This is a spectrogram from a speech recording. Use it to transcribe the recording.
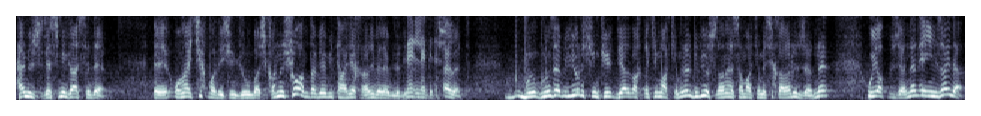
henüz resmi gazetede e, onay çıkmadığı için Cumhurbaşkanı'nın şu anda bile bir tahliye kararı verebilir. yani. Verilebilir. Evet. Bunu, bunu da biliyoruz çünkü Diyarbakır'daki mahkemeler biliyorsunuz Anayasa Mahkemesi kararı üzerine UYAP üzerinden e-imzayla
